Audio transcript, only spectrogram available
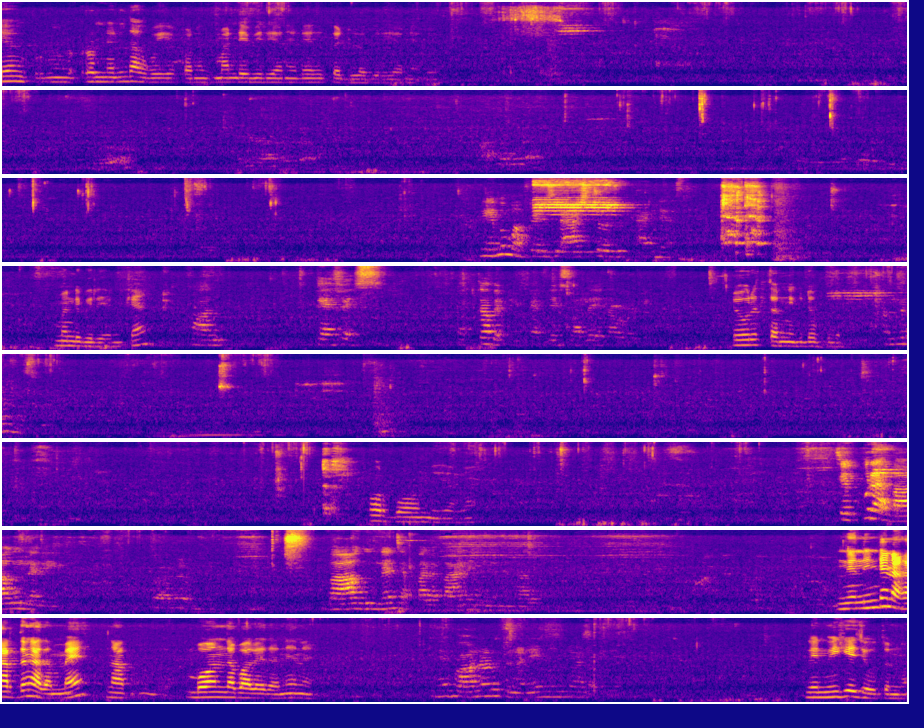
ఏం ఇప్పుడు రెండు నెలల దాకా పోయే పని. మండే బిర్యానీ లేదు గడ్డిలో బిర్యానీ లేదు. మేము మా ఫ్రెండ్స్ లాస్ట్ రోజు ప్లాన్ చేస్తాం. మండి బిర్యానీకే కాదు. క్యాఫేస్. పక్కా పెట్టండి క్యాఫేస్ వల్ల ఏదో ఒకటి. ఎవరు ఇస్తారు నీకు డబ్బులు? అందరం బాగుంది అలా చెప్పురా బాగుందని. బాగుందని చెప్పాలి బాగానే ఉందని కాదు నేను తింటే నాకు అర్థం కాదమ్మే నాకు బాగుందా బాగాలేదా నేనే నేను బాగా అడుగుతున్నా నేను. నేను మీకే చెబుతున్నా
